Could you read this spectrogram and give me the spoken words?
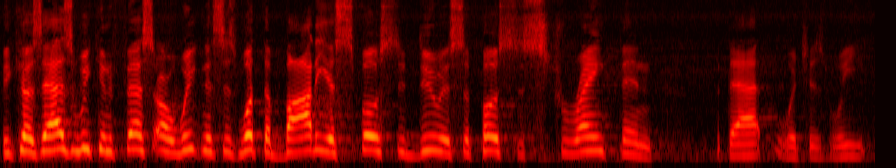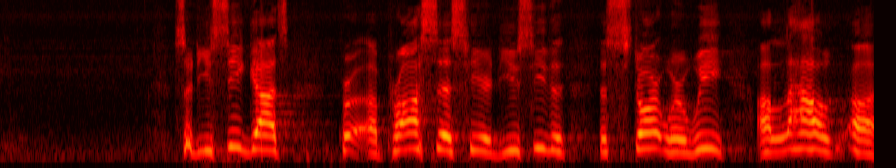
Because as we confess our weaknesses, what the body is supposed to do is supposed to strengthen that which is weak. So, do you see God's uh, process here? Do you see the, the start where we allow uh,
